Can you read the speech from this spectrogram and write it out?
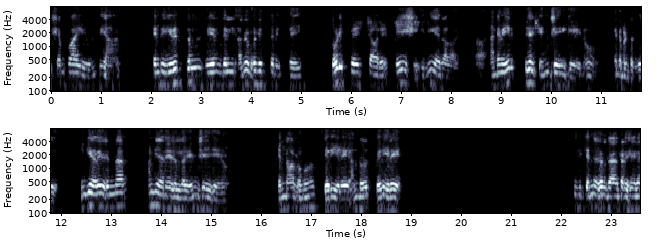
செவ்வாய் உந்தியான் என்று இருத்தும் உயர்ந்தில் அனுபவித்தளித்தை வித்தை பேசி இனியதாய். அந்தமேல் இதற்கு என் செய்கேனோ? என்ன பண்றது இங்கே அதே சொன்னார் அங்கே அதே சொல்ல என் செய்கேனோ? என்னாகுமோ தெரியலே அந்த தெரியலே. இதுக்கு என்ன சொல்றார் கடைசியில?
